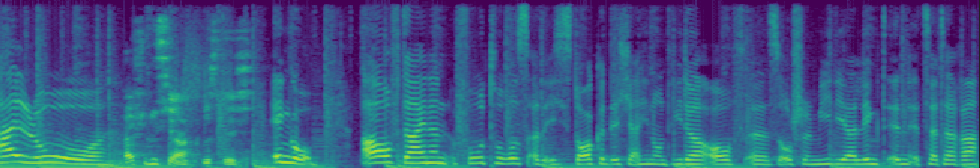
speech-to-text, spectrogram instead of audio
Hallo. Hi Felicia, grüß dich. Ingo, auf deinen Fotos, also ich stalke dich ja hin und wieder auf äh, Social Media, LinkedIn etc.,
